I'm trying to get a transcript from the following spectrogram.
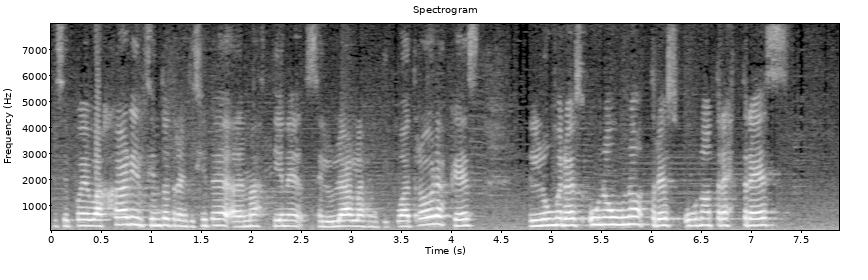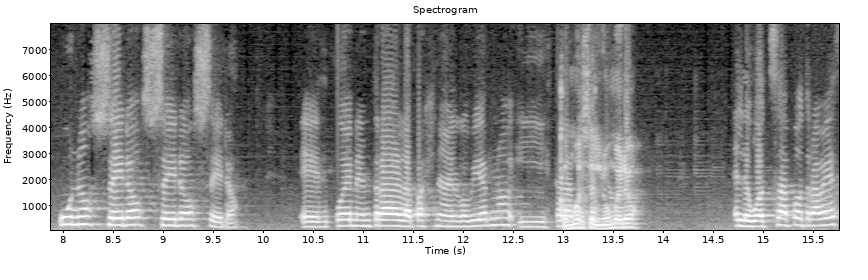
que se puede bajar y el 137 además tiene celular las 24 horas que es el número es 113133 1000 eh, pueden entrar a la página del gobierno y estar... ¿Cómo es el número? El de WhatsApp otra vez,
